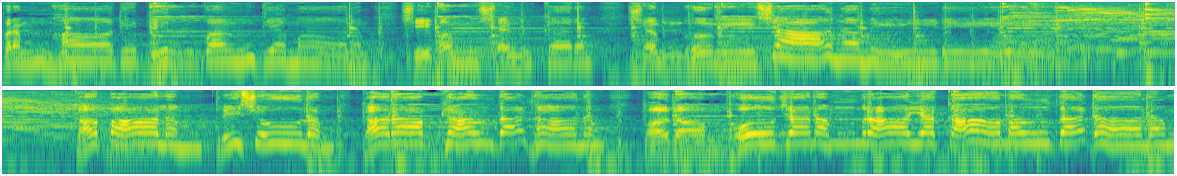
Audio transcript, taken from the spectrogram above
ब्रह्मादिभिर्वन्द्यमानं शिवं शङ्करं शम्भुमीशानमीडे കപാലം ത്രിശൂലം കരാഭ്യാം ദദാനം പദാം ഭോജനം രായ കാമൽ ദദാനം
